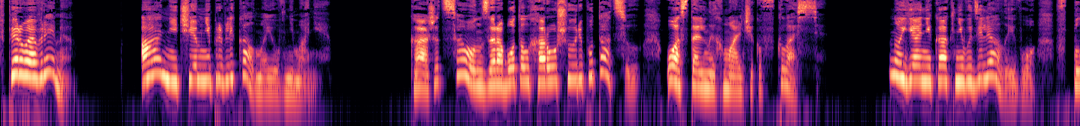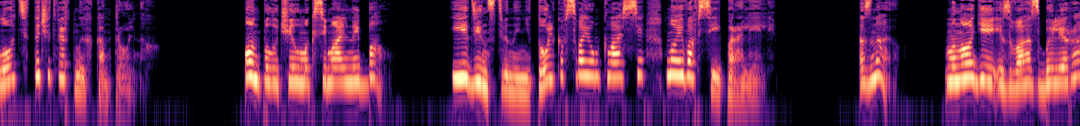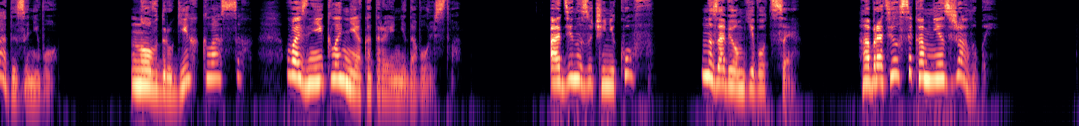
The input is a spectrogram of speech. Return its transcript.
В первое время А ничем не привлекал мое внимание. Кажется, он заработал хорошую репутацию у остальных мальчиков в классе. Но я никак не выделяла его вплоть до четвертных контрольных. Он получил максимальный балл, единственный не только в своем классе, но и во всей параллели. Знаю, многие из вас были рады за него, но в других классах возникло некоторое недовольство. Один из учеников, назовем его С, обратился ко мне с жалобой.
